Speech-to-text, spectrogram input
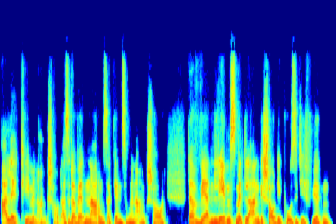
alle Themen angeschaut. Also da werden Nahrungsergänzungen angeschaut, da werden Lebensmittel angeschaut, die positiv wirken,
